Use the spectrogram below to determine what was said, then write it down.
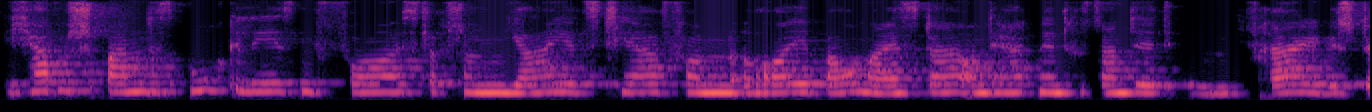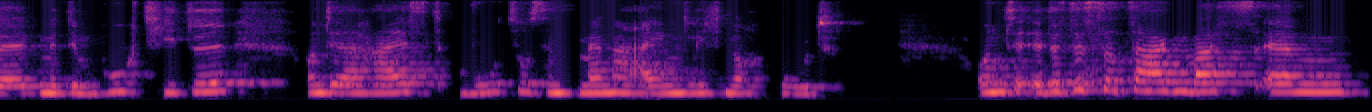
ich habe ein spannendes Buch gelesen vor, ich glaube schon ein Jahr jetzt her, von Roy Baumeister und er hat eine interessante Frage gestellt mit dem Buchtitel und der heißt, wozu sind Männer eigentlich noch gut? Und das ist sozusagen was, ähm,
